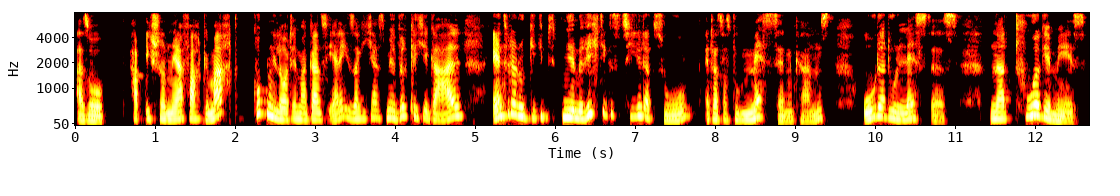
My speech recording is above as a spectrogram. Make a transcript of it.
Also habe ich schon mehrfach gemacht. Gucken die Leute immer ganz ehrlich, sage ich, ja, ist mir wirklich egal. Entweder du gibst mir ein richtiges Ziel dazu, etwas, was du messen kannst, oder du lässt es. Naturgemäß,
